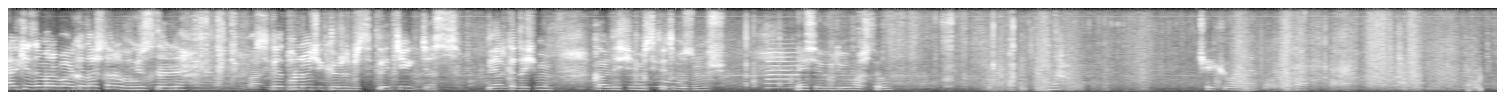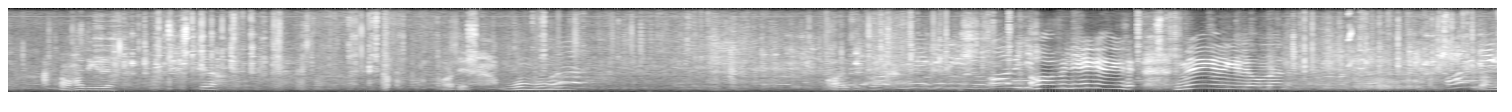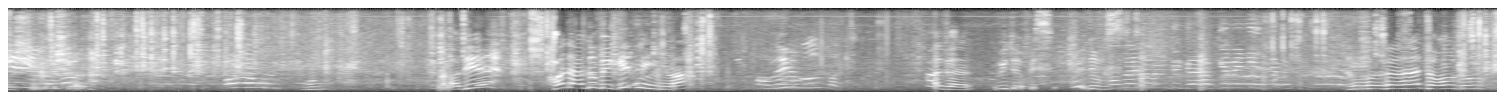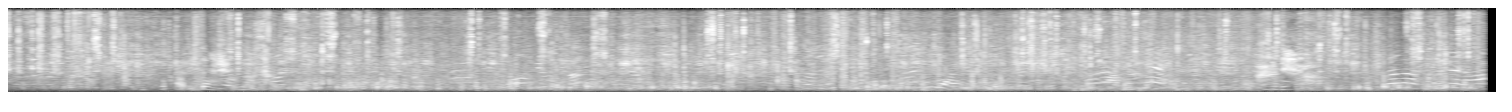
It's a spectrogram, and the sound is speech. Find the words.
Herkese merhaba arkadaşlar. Bugün sizlerle bisiklet vlogu çekiyoruz. Bisikletçiye gideceğiz. Bir arkadaşımın kardeşinin bisikleti bozulmuş. Neyse videoya başlayalım. Ne? Çekiyor aynen. Tamam. Tamam hadi gidelim. Gel ha. Hadi. Bum bum bum. Kaybolduk. Niye geliyorsun abi? Abi niye geri gel Niye Şöyle. Hadi. Hadi aga bekletmeyin ya. Bak. Hadi ben video biz. Video biz. Kamera önünde dayak yemeni izlemek. tamam tamam. Hadi gidelim şuradan.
